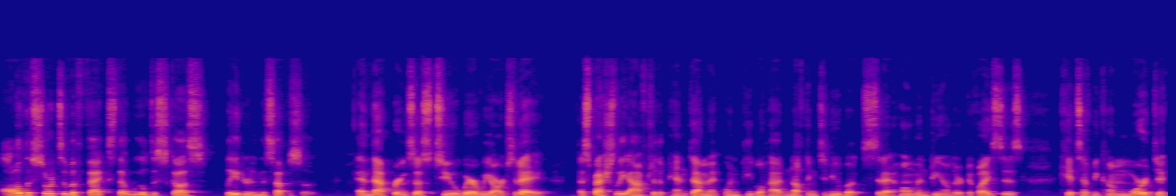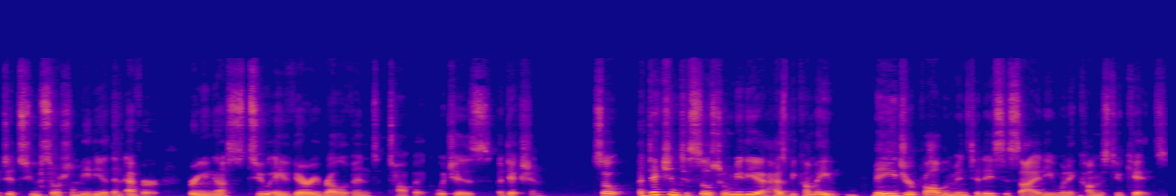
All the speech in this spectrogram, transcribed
all the sorts of effects that we'll discuss later in this episode. And that brings us to where we are today, especially after the pandemic when people had nothing to do but sit at home and be on their devices. Kids have become more addicted to social media than ever, bringing us to a very relevant topic, which is addiction. So, addiction to social media has become a major problem in today's society when it comes to kids.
